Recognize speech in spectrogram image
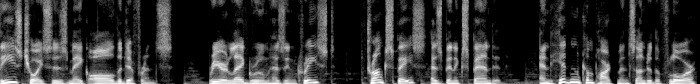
these choices make all the difference. Rear legroom has increased, trunk space has been expanded, and hidden compartments under the floor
